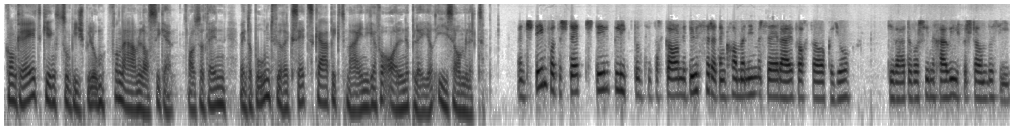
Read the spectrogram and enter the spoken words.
Konkret ging es zum Beispiel um Vernehmlassungen, also dann, wenn der Bund für eine Gesetzgebung die Meinungen von allen Playern einsammelt. Wenn die Stimme von der Stadt still bleibt und sie sich gar nicht äußern, dann kann man immer sehr einfach sagen, ja, die werden wahrscheinlich auch einverstanden sein.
